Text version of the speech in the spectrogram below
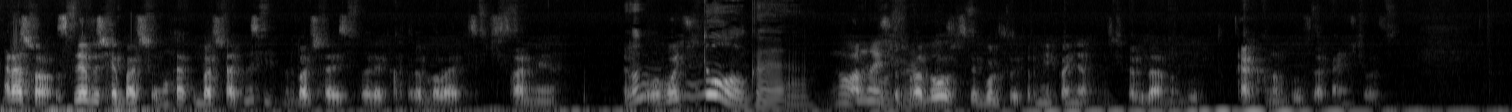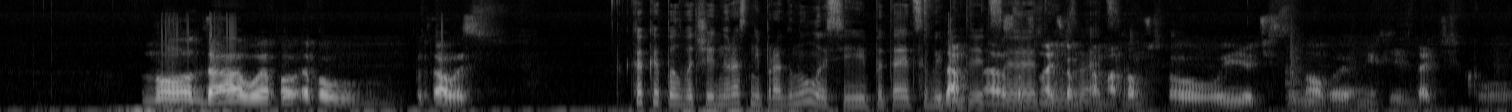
Хорошо, следующая большая, ну как большая, относительно большая история, которая была с часами Ну, Watch. долгая. Ну, она еще уже. продолжится, и больше это непонятно, когда она будет, как она будет заканчиваться. Но да, у Apple, Apple пыталась Как Apple в очередной раз не прогнулась и пытается Да, выпендриться. а, собственно, о чем там? О том, что у ее часы новые, у них есть датчик у-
